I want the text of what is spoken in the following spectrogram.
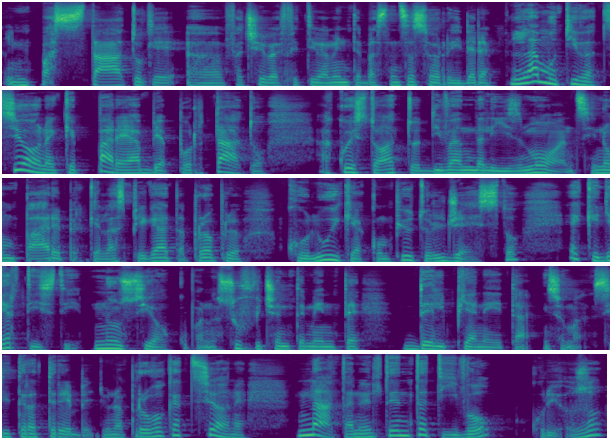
impastato che uh, faceva effettivamente abbastanza sorridere. La motivazione che pare abbia portato a questo atto di vandalismo, anzi non pare perché l'ha spiegata proprio colui che ha compiuto il gesto, è che gli artisti non si occupano sufficientemente del pianeta. Insomma, si tratterebbe di una provocazione nata nel tentativo curioso,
